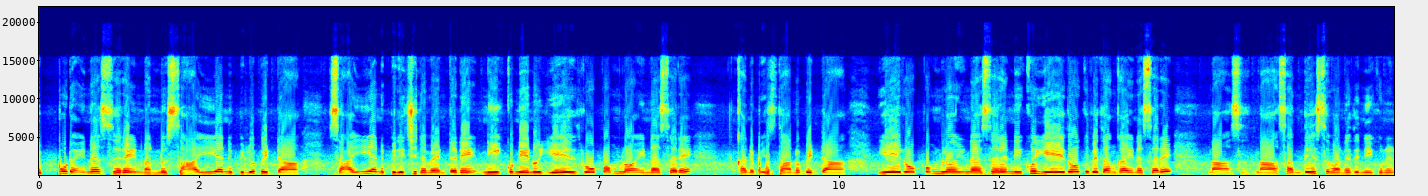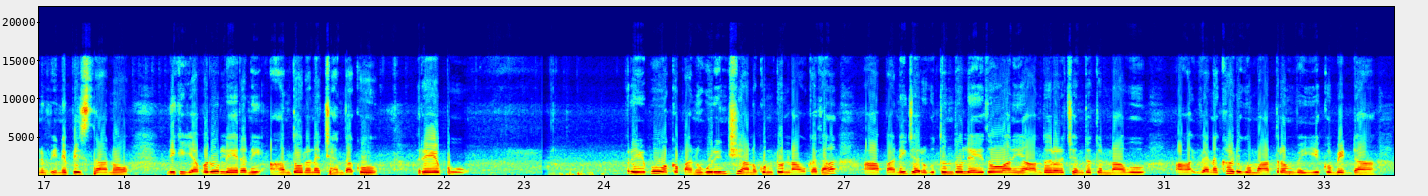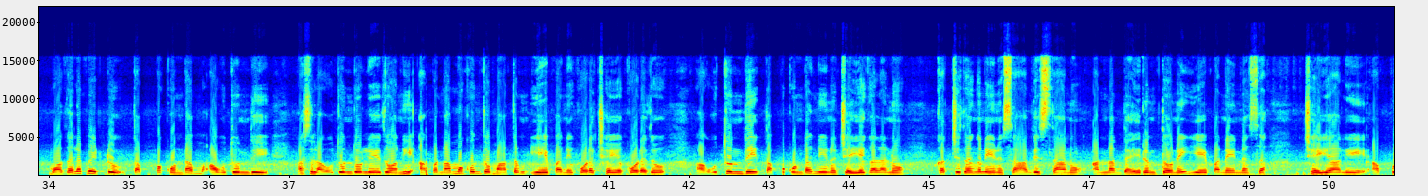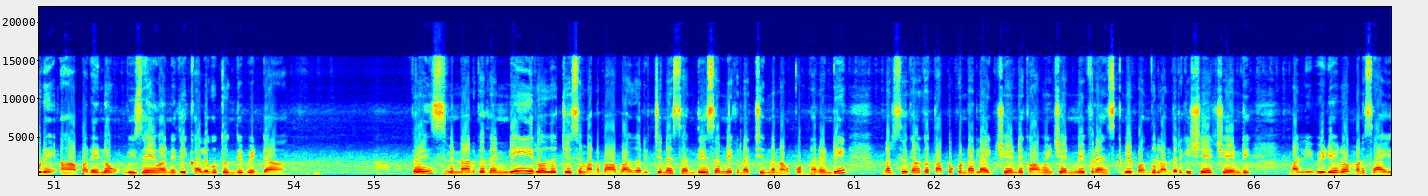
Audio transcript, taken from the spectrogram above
ఎప్పుడైనా సరే నన్ను సాయి అని పిలు బిడ్డ. సాయి అని పిలిచిన వెంటనే నీ నీకు నేను ఏ రూపంలో అయినా సరే కనిపిస్తాను బిడ్డ. ఏ రూపంలో అయినా సరే నీకు ఏదో ఒక విధంగా అయినా సరే నా స- నా సందేశం అనేది నీకు నేను వినిపిస్తాను. నీకు ఎవరూ లేరని ఆందోళన చెందకు. రేపు రేపు ఒక పని గురించి అనుకుంటున్నావు కదా ఆ పని జరుగుతుందో లేదో అని ఆందోళన చెందుతున్నావు. ఆ వెనకడుగు మాత్రం వెయ్యకు బిడ్డ. మొదలుపెట్టు తప్పకుండా అవుతుంది. అసలు అవుతుందో లేదో అని అపనమ్మకంతో మాత్రం ఏ పని కూడా చేయకూడదు. అవుతుంది తప్పకుండా నేను చేయగలను ఖచ్చితంగా నేను సాధిస్తాను అన్న ధైర్యంతోనే ఏ పనైనా స చేయాలి అప్పుడే ఆ పనిలో విజయం అనేది కలుగుతుంది బిడ్డ. ఫ్రెండ్స్ విన్నాను కదండి. ఈరోజు వచ్చేసి మన బాబా గారు ఇచ్చిన సందేశం మీకు నచ్చిందని అనుకుంటున్నానండి. నచ్చితే కనుక తప్పకుండా లైక్ చేయండి కామెంట్ చేయండి. మీ ఫ్రెండ్స్కి మీ బంధువులందరికీ షేర్ చేయండి. మళ్ళీ వీడియోలో మన సాయి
